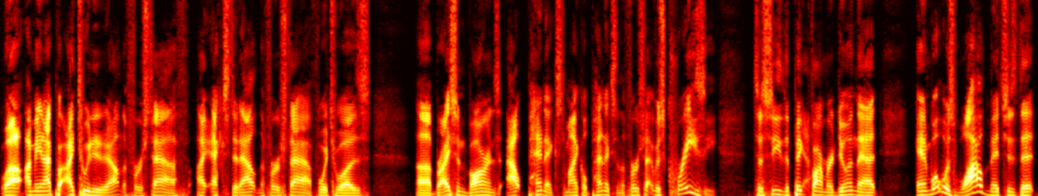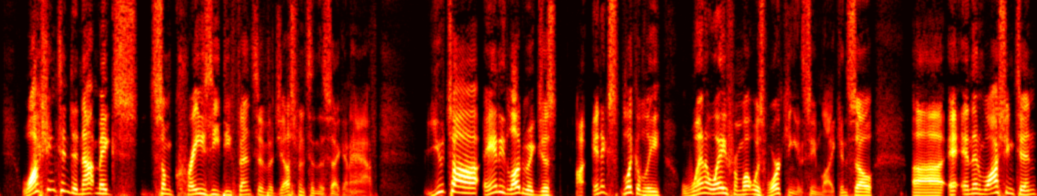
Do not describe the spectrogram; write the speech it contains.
Well, I mean, I put, I tweeted it out in the first half. I xed it out in the first half, which was uh, Bryson Barnes out Penix Michael Penix in the first half. It was crazy to see the pig Yeah. farmer doing that. And what was wild, Mitch, is that Washington did not make s- some crazy defensive adjustments in the second half. Utah, Andy Ludwig just uh, inexplicably went away from what was working. It seemed like, and so, uh, and, and then Washington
